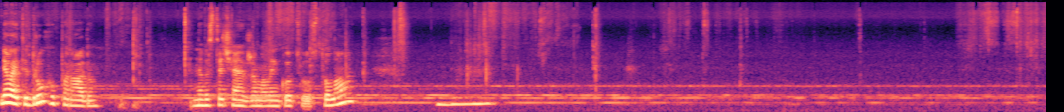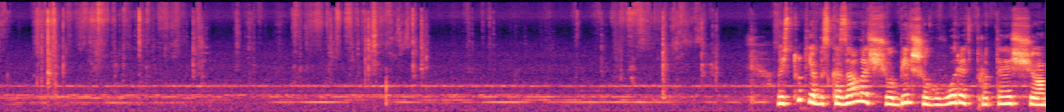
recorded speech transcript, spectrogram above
Давайте другу пораду. Не вистачає вже маленького цього стола. Ось тут я би сказала, що більше говорять про те, що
